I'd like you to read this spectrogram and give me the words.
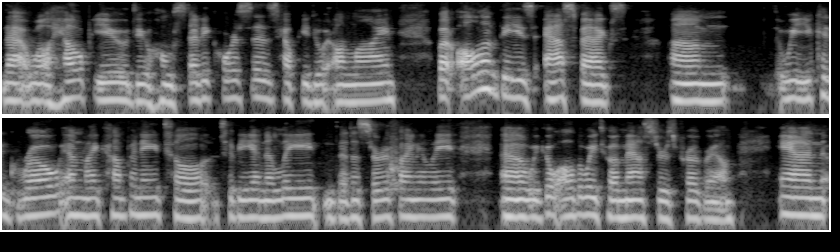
that will help you do home study courses, help you do it online. But all of these aspects, um, we you could grow in my company till to be an elite, then a certifying elite. Uh, we go all the way to a master's program. And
